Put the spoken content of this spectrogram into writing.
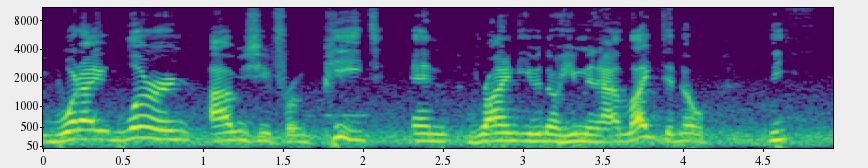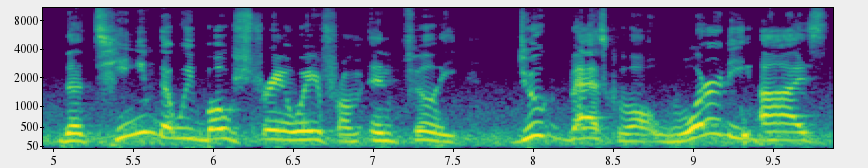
what I learned obviously from Pete and Ryan, even though he may not like to know, the the team that we both stray away from in Philly, Duke basketball. What are the odds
